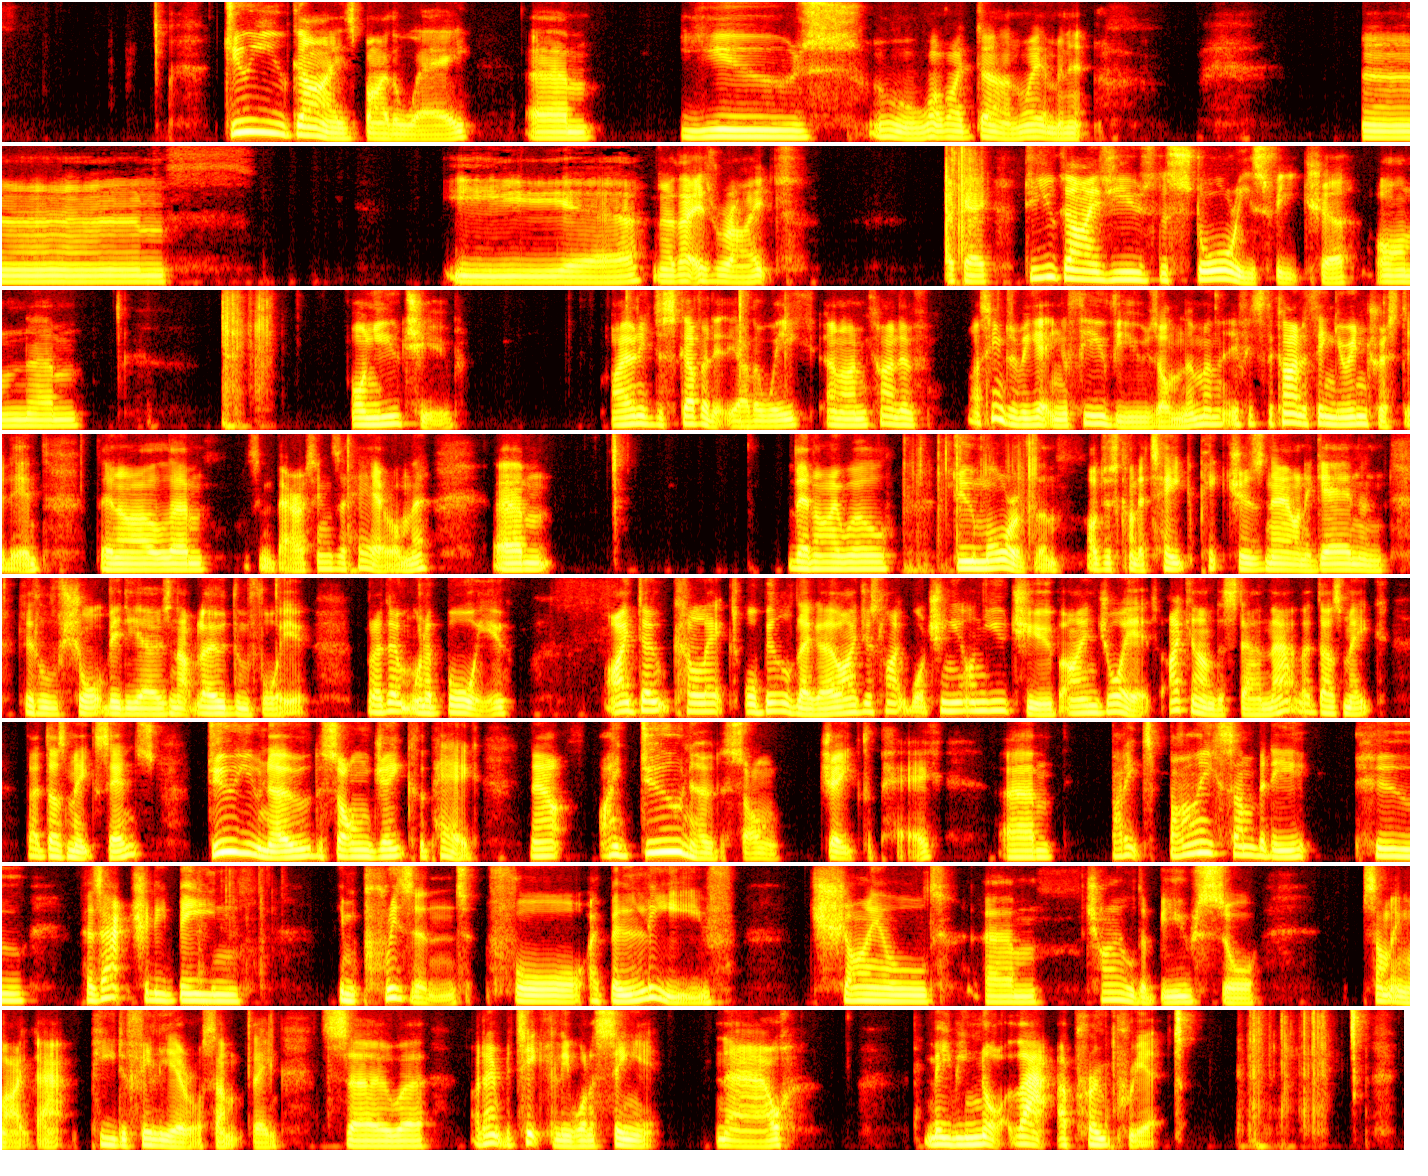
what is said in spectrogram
Do you guys, by the way, um, use? Oh, what have I done? Wait a minute. Um. Yeah, no, that is right. Okay. Do you guys use the stories feature on um, on YouTube? I only discovered it the other week, and I'm kind of I seem to be getting a few views on them. And if it's the kind of thing you're interested in, then I'll um, it's embarrassing. There's a hair on there. Um, then I will do more of them. I'll just kind of take pictures now and again and little short videos and upload them for you. But I don't want to bore you. I don't collect or build Lego. I just like watching it on YouTube. I enjoy it. I can understand that. That does make that does make sense. Do you know the song Jake the Peg? Now, I do know the song Jake the Peg, um, but it's by somebody who has actually been imprisoned for, I believe, child um, child abuse or something like that, paedophilia or something. So uh, I don't particularly want to sing it now. Maybe not that appropriate.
